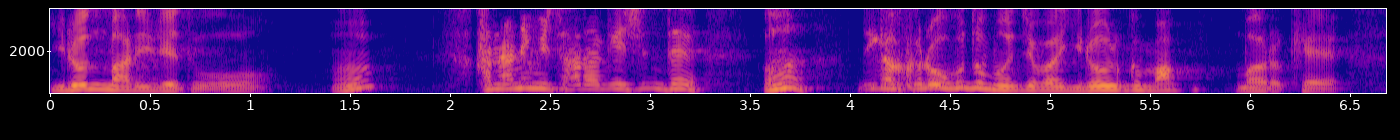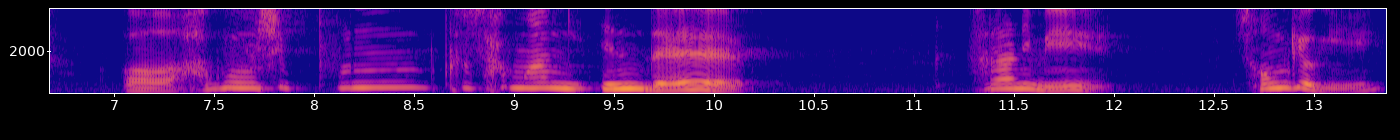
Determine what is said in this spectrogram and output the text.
이런 말이라도 어? 하나님이 살아계신데 어? 네가 그러고도 뭐 이제 막 이런 거막막 뭐 이렇게 어, 하고 싶은 그 상황인데 하나님이 성경이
